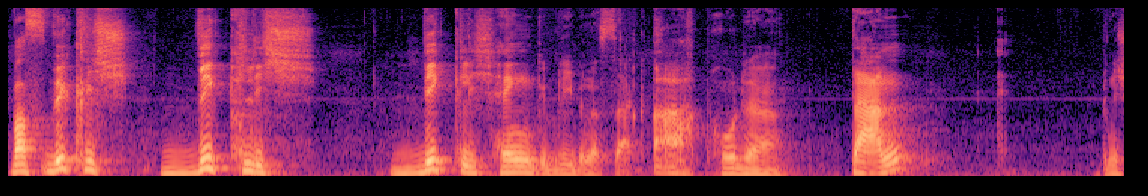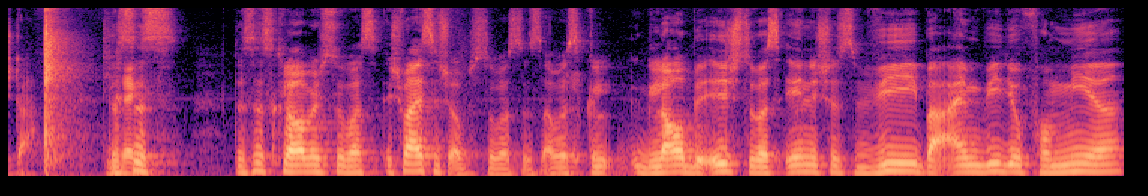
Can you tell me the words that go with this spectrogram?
was wirklich, wirklich, wirklich hängen gebliebenes sagt, Ach, Bruder. dann bin ich da. Das Direkt. ist, das ist glaube ich, sowas, ich weiß nicht, ob es sowas ist, aber es gl- glaube ich, sowas ähnliches wie bei einem Video von mir,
